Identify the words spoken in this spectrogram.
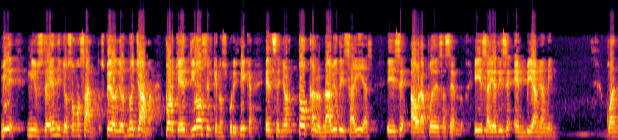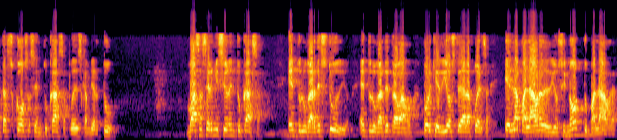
Mire, ni ustedes ni yo somos santos, pero Dios nos llama, porque es Dios el que nos purifica. El Señor toca los labios de Isaías y dice, ahora puedes hacerlo. Y Isaías dice, envíame a mí. ¿Cuántas cosas en tu casa puedes cambiar tú? Vas a hacer misión en tu casa, en tu lugar de estudio, en tu lugar de trabajo, porque Dios te da la fuerza. Es la palabra de Dios y no tu palabra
